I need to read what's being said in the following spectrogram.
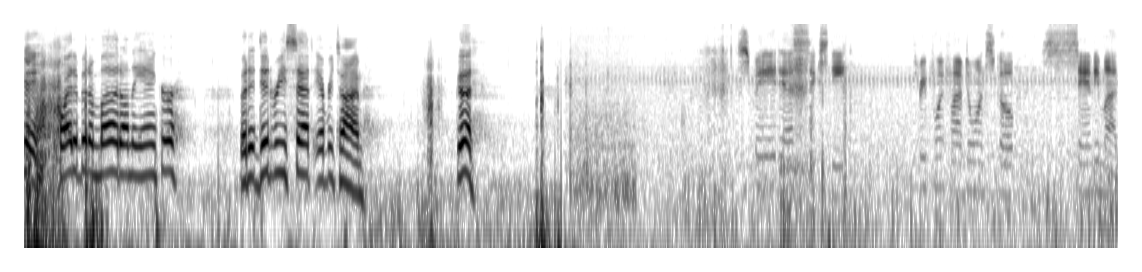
Okay, quite a bit of mud on the anchor, but it did reset every time. Good. Spade S60, 3.5 to 1 scope, sandy mud.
